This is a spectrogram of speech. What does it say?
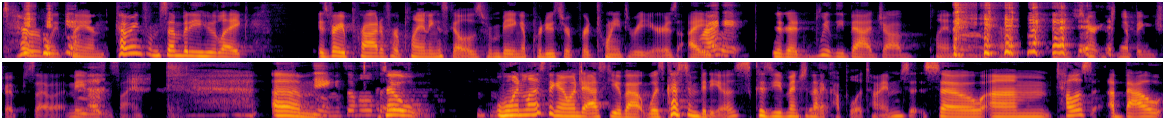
terribly planned. Coming from somebody who like is very proud of her planning skills from being a producer for 23 years, I right. did a really bad job planning imaginary camping trip. So maybe it's a sign. Um, it's a whole thing. So one last thing I wanted to ask you about was custom videos because you've mentioned that a couple of times. So um, tell us about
